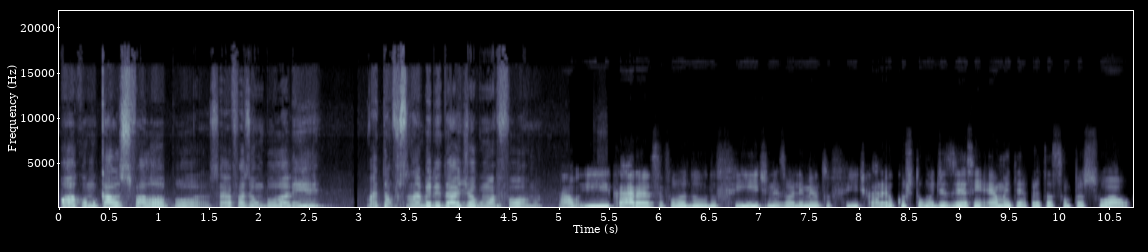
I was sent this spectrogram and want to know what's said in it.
Pô, como o Carlos falou, pô, você vai fazer um bolo ali, vai ter uma funcionalidade de alguma forma. Não, e cara, você falou do do fitness, o alimento fit, cara, eu costumo dizer assim, é uma interpretação pessoal.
